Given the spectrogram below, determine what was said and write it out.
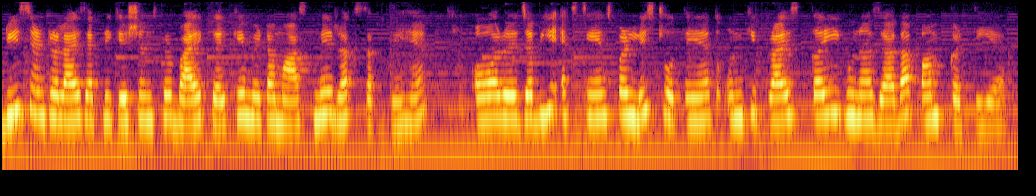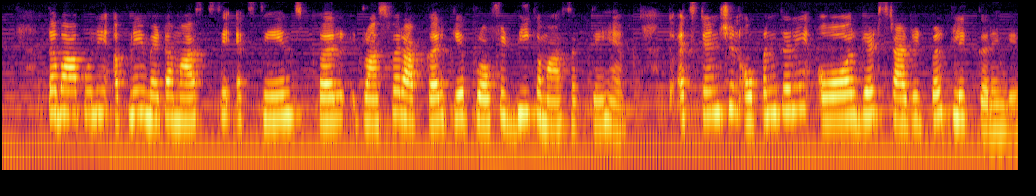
डिसेंट्रलाइज एप्लीकेशन पर बाय करके मेटा मास्क में रख सकते हैं। और जब ये एक्सचेंज पर लिस्ट होते हैं तो उनकी प्राइस कई गुना ज़्यादा पंप करती है। तब आप उन्हें अपने मेटामास्क से एक्सचेंज पर ट्रांसफ़र आप करके प्रॉफिट भी कमा सकते हैं। तो एक्सटेंशन ओपन करें और गेट स्टार्टेड पर क्लिक करेंगे।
